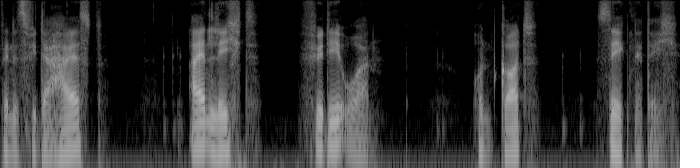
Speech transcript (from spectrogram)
wenn es wieder heißt, ein Licht für die Ohren. Und Gott segne dich.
